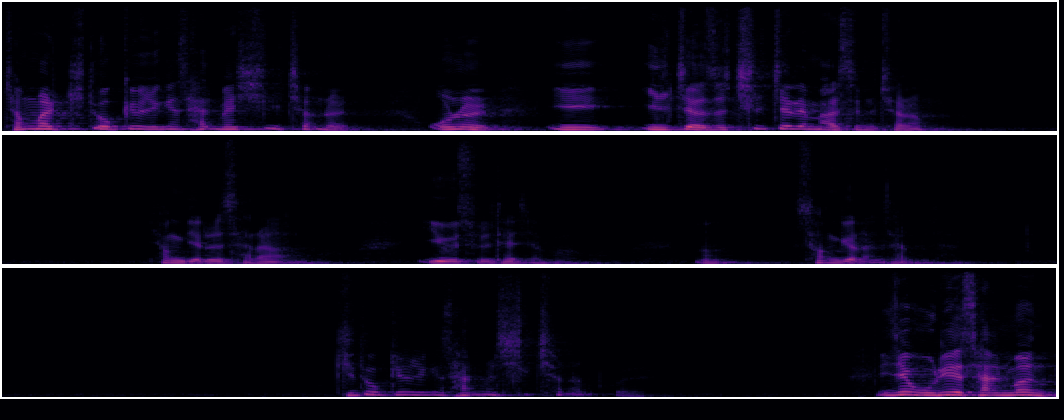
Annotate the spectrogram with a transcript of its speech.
정말 기독교적인 삶의 실천을 오늘 이 1절에서 7절의 말씀처럼 형제를 사랑하고 이웃을 대접하고 어? 성결한 삶을 살고 기독교적인 삶을 실천하는 거예요. 이제 우리의 삶은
